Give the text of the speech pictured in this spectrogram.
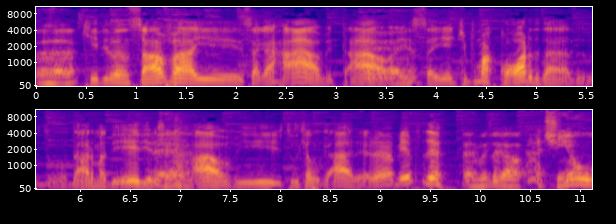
Aham. Que ele lançava e se agarrava e tal. É. Aí saía tipo uma corda da, do- da arma dele, ele se É. agarrava e tudo que é lugar. Era meio fuder. Era muito legal. Ah, tinha o,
